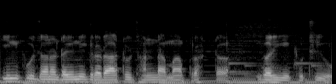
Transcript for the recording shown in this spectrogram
चिनको जनदैनिक र रातो झन्डामा प्रष्ट गरिएको थियो।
